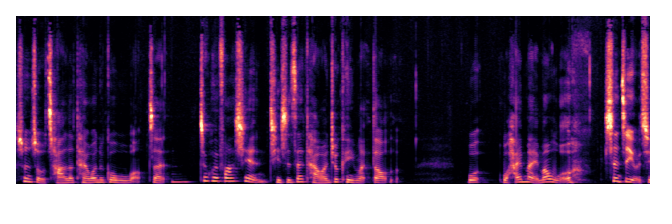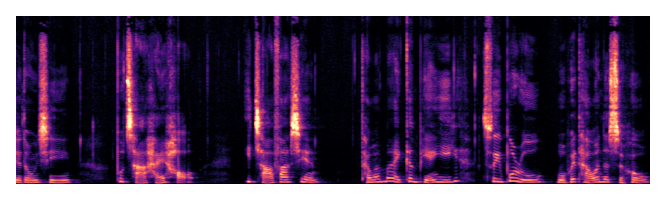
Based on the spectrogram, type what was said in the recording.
顺手查了台湾的购物网站，就会发现其实在台湾就可以买到了。我我还买吗？我 甚至有些东西。不查还好，一查发现台湾卖更便宜，所以不如我回台湾的时候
